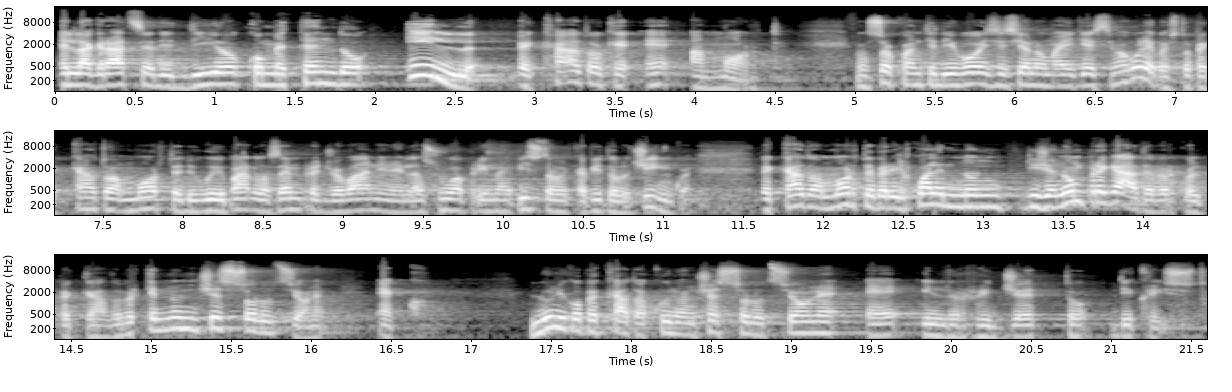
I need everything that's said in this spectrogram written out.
e la grazia di Dio commettendo il peccato che è a morte. Non so quanti di voi si siano mai chiesti, ma qual è questo peccato a morte di cui parla sempre Giovanni nella sua prima epistola, al capitolo 5? Peccato a morte per il quale non, dice non pregate per quel peccato, perché non c'è soluzione. Ecco, l'unico peccato a cui non c'è soluzione è il rigetto di Cristo,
